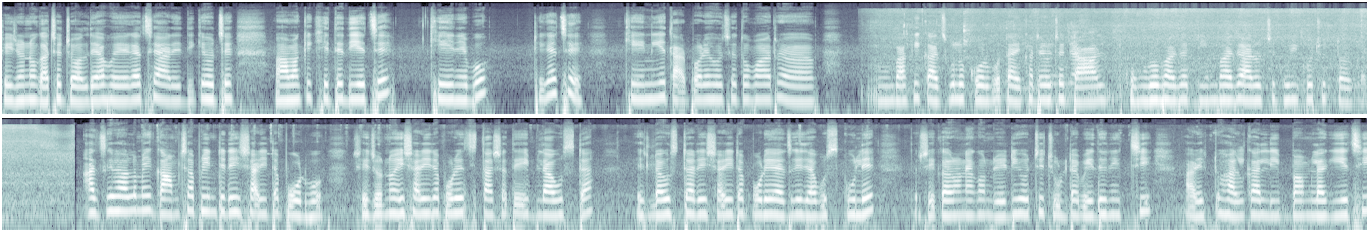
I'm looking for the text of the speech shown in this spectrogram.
সেই জন্য গাছে জল দেওয়া হয়ে গেছে, আর এদিকে হচ্ছে আমাকে খেতে দিয়েছে, খেয়ে নেব, ঠিক আছে? খেয়ে নিয়ে তারপরে হচ্ছে তোমার বাকি কাজগুলো করব। তাই এখানে হচ্ছে ডাল, কুমড়ো ভাজা, ডিম ভাজা আর হচ্ছে গুড়ি কচুর তরকারি। আজকে ভাবলাম এই গামছা প্রিন্টের এই শাড়িটা পরবো। সেই জন্য এই শাড়িটা পরেছি, তার সাথে এই ব্লাউজটা। এই ব্লাউজটা আর এই শাড়িটা পরে আজকে যাব স্কুলে। তো সে কারণে এখন রেডি হচ্ছে, চুলটা বেঁধে নিচ্ছি, আর একটু হালকা লিপ বাম লাগিয়েছি,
